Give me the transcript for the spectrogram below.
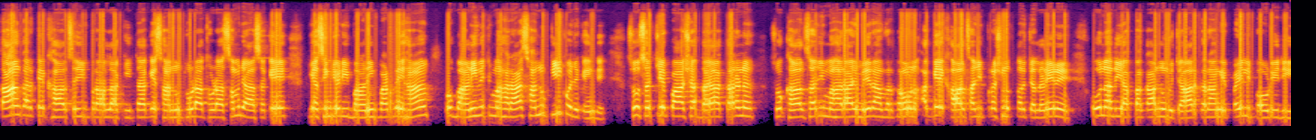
ਤਾਂ ਕਰਕੇ ਖਾਲਸੇ ਜੀ ਉਪਰਾਲਾ ਕੀਤਾ ਕਿ ਸਾਨੂੰ ਥੋੜਾ ਥੋੜਾ ਸਮਝ ਆ ਸਕੇ ਕਿ ਅਸੀਂ ਜਿਹੜੀ ਬਾਣੀ ਪੜ੍ਹਦੇ ਹਾਂ, ਉਹ ਬਾਣੀ ਵਿੱਚ ਮਹਾਰਾਜ ਸਾਨੂੰ ਕੀ ਕੁਝ ਕਹਿੰਦੇ। ਸੋ ਸੱਚੇ ਪਾਤਸ਼ਾਹ ਦਇਆ ਕਰਨ ਸੋ ਖਾਲਸਾ ਜੀ ਮਹਾਰਾਜ ਮੇਰਾ ਵਰਤਾਉਣ, ਅੱਗੇ ਖਾਲਸਾ ਜੀ ਪ੍ਰਸ਼ਨ ਉੱਤਰ ਚੱਲਣੇ ਨੇ। ਉਹਨਾਂ ਦੀ ਆਪਾਂ ਕੱਲ ਨੂੰ ਵਿਚਾਰ ਕਰਾਂਗੇ ਪਹਿਲੀ ਪੌੜੀ ਦੀ।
